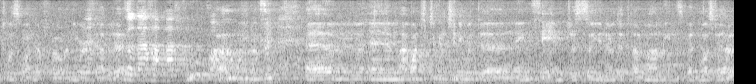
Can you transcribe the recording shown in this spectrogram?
It was wonderful and you were fabulous. Toda Hamafu. Wow, um, um, I wanted to continue with the name theme, just so you know that Alma means mademoiselle,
